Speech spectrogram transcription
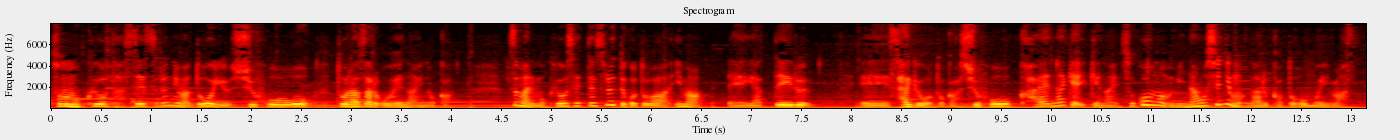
その目標を達成するにはどういう手法を取らざるを得ないのか。つまり目標を設定するってことは今、えー、やっている、えー、作業とか手法を変えなきゃいけない。そこの見直しにもなるかと思います。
